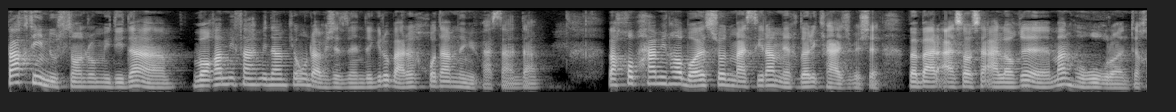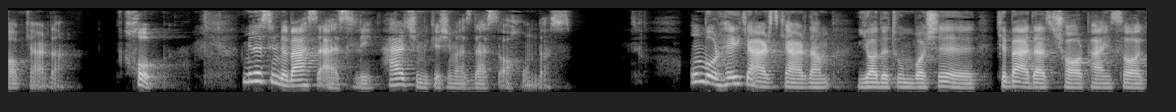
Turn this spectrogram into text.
وقتی این دوستان رو می‌دیدم واقعا میفهمیدم که اون روش زندگی رو برای خودم نمیپسندم. و خب همینها باعث شد مسیرم مقداری کج بشه و بر اساس علاقه من حقوق رو انتخاب کردم. خب می‌رسیم به بحث اصلی. هرچی می‌کشیم از دست آخونداست. اون برهه‌ای که عرض کردم یادتون باشه که بعد از چهار پنج سال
